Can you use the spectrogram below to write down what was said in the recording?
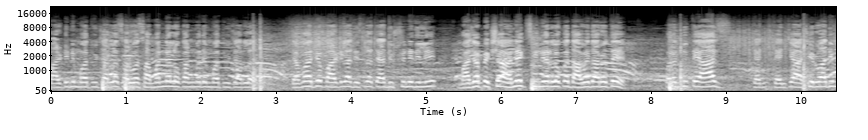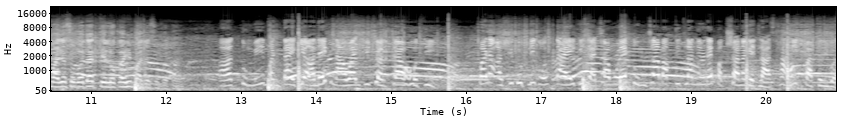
पार्टीने मत विचारलं सर्वसामान्य लोकांमध्ये मत विचारलं. तेव्हा जे पार्टीला दिसलं त्या दृष्टीने दिली. माझ्यापेक्षा अनेक सिनियर लोक दावेदार होते. परंतु ते आज त्यां- त्यांचे आशीर्वादी माझ्यासोबत आहेत ते लोकही माझ्यासोबत तुम्ही म्हणताय की अनेक नावांची चर्चा होती. पण अशी कुठली गोष्ट आहे की ज्याच्यामुळे तुमच्या बाबतीतला निर्णय पक्षानं घेतला? स्थानिक पातळीवर.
